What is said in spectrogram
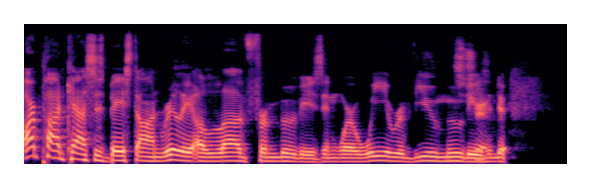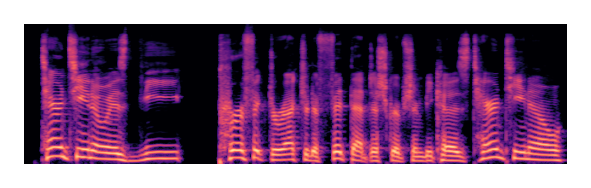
our podcast is based on really a love for movies and where we review movies and do. Tarantino is the perfect director to fit that description because Tarantino,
